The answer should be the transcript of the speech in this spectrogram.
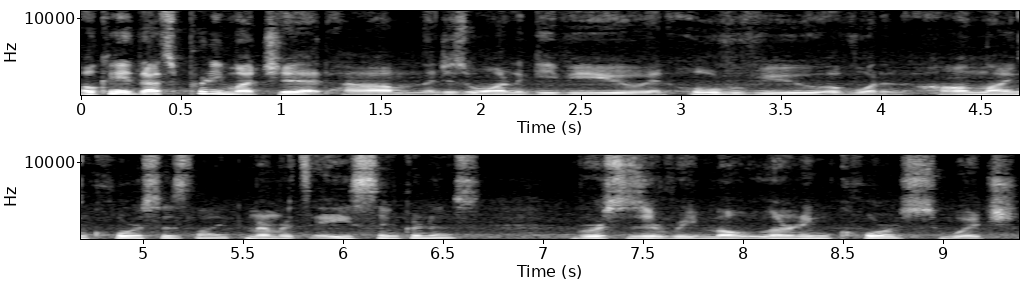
Okay, that's pretty much it. Um, I just wanted to give you an overview of what an online course is like. Remember, it's asynchronous versus a remote learning course, which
